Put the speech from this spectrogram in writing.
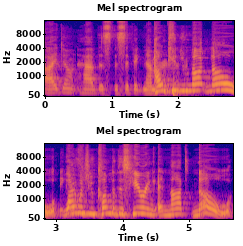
I don't have the specific numbers. How can you not know? Why would you come to this hearing and not know?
